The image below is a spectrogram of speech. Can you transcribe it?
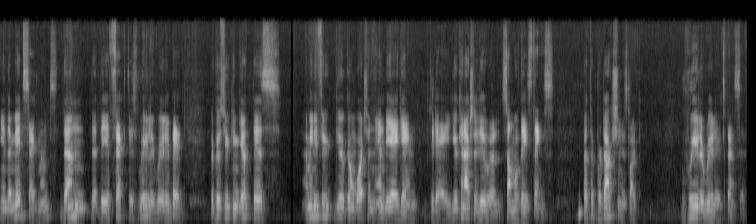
in the mid segment, then the, the effect is really really big because you can get this I mean, if you, you go and watch an NBA game today, you can actually do uh, some of these things, but the production is like really, really expensive.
